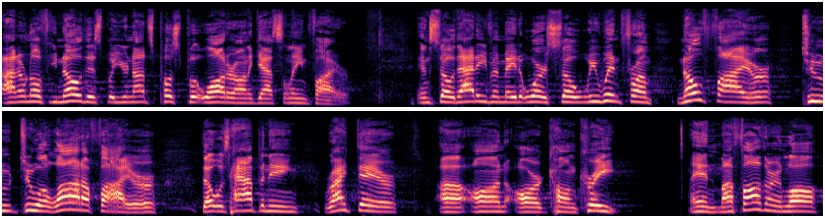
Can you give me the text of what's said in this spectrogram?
I don't know if you know this, but you're not supposed to put water on a gasoline fire. And so that even made it worse. So we went from no fire to, to a lot of fire that was happening right there uh, on our concrete. And my father in law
